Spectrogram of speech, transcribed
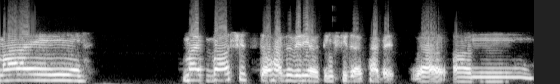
my my boss should still have the video. I think she does have it uh, on.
